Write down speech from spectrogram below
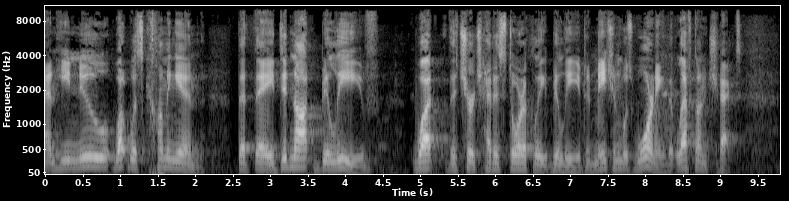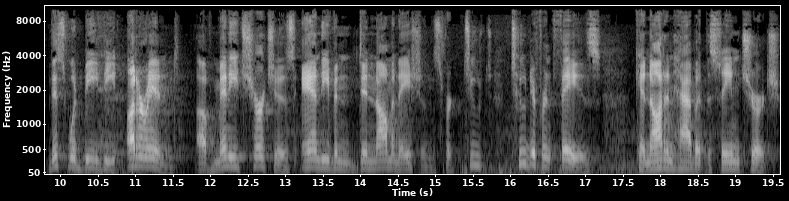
and he knew what was coming in, that they did not believe what the church had historically believed. And Machen was warning that left unchecked, this would be the utter end of many churches and even denominations, for two, two different faiths cannot inhabit the same church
